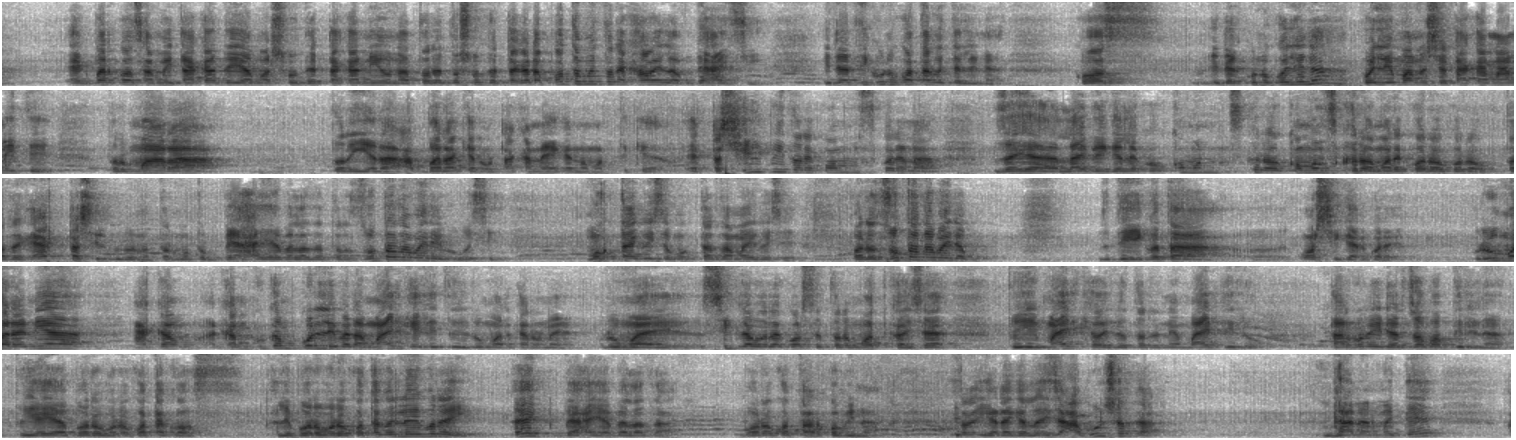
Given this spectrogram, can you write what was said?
একবার কস, আমি টাকা দেই, আমার সুদের টাকা নিও না। তোরে তো সুদের টাকাটা প্রথমে তোরে খাওয়াইলাম, দেখাইছি। এটা তুই কোনো কথা কইতেলি না। কস, এটা কোনো কইলি না? কইলি মানুষের টাকা না নিতে, তোর মারা, তোর ইয়ারা, আব্বারা কেন টাকা নেয় কেন আমার থেকে? একটা শিল্পী তোরে কমেন্টস করে না, যাইয়া লাইভে গেলে কমেন্টস করো কমেন্টস করো, আমারে করো করো। তোর একটা শিল্পী করে না, তোর মতো বেহাইয়া বেলা তোর জোতা দাবাই রেবে কইছে মুক্তায় কইছে, মুক্তার জামাই করে জোতা দাবাই রেব যদি এই কথা অস্বীকার করে। রুমারে নিয়া আকাম আকাম কুকাম করলি বেটা, মাইর খাইলি তুই রুমার কারণে। রুমায় সিগরা বগরা করছে, তোর মদ খাইছে তুই মাইর খাইলো তোর নিয়ে মাইর দিল। তারপরে এটার জবাব দিলি না। তুই আইয়া বড় বড় কথা কস। খালি বড় বড় কথা কইলে এবারে এই বেহাইয়া বেলা যা। বড় কথা আর কবি না। এটা গেল, এই যে আবুল সরকার। গানের মধ্যে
